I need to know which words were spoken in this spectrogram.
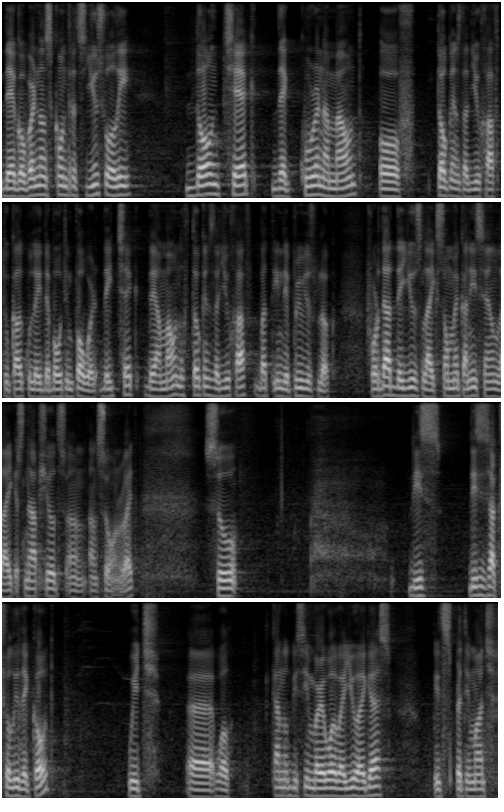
the governance contracts usually don't check the current amount of tokens that you have to calculate the voting power. They check the amount of tokens that you have, but in the previous block. For that, they use like some mechanism like snapshots and, and so on, right? So this this is actually the code, which, uh, well, cannot be seen very well by you, I guess. It's pretty much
